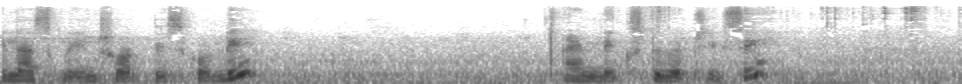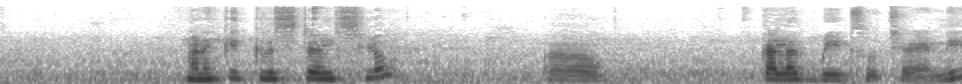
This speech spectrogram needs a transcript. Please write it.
ఇలా స్క్రీన్ షాట్ తీసుకోండి. అండ్ నెక్స్ట్ వచ్చేసి మనకి క్రిస్టల్స్లో కలర్ బీడ్స్ వచ్చాయండి.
